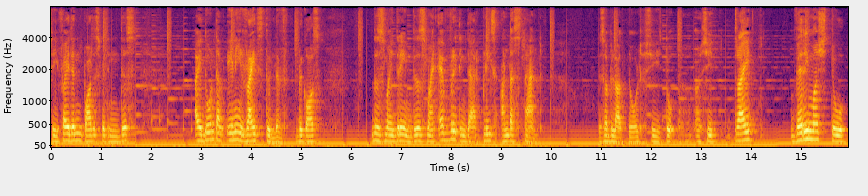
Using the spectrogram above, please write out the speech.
See, if I didn't participate in this, I don't have any rights to live because this is my dream. This is my everything, Dad. Please understand. Isabella told she to, uh, she tried very much to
